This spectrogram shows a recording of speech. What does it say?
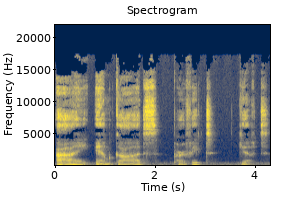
I am God's perfect gift.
